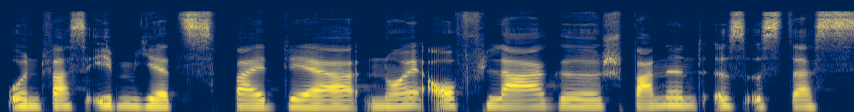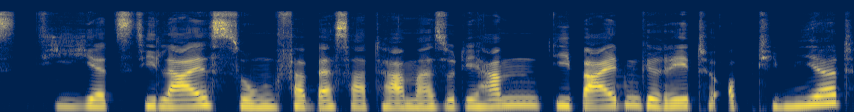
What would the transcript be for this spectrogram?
Und was eben jetzt bei der Neuauflage spannend ist, ist, dass die jetzt die Leistung verbessert haben. Also die haben die beiden Geräte optimiert.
